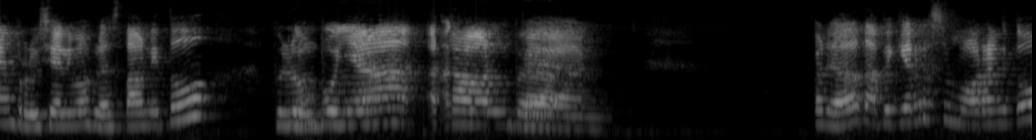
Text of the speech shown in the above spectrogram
yang berusia 15 tahun itu Belum punya account akun bank. Padahal tak pikir semua orang itu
